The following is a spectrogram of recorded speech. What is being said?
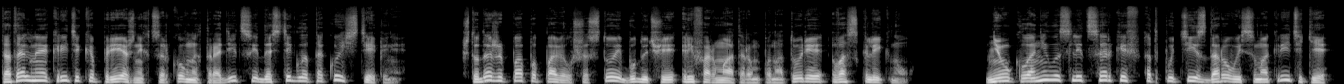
Тотальная критика прежних церковных традиций достигла такой степени, что даже папа Павел VI, будучи реформатором по натуре, воскликнул. Не уклонилась ли церковь от пути здоровой самокритики,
